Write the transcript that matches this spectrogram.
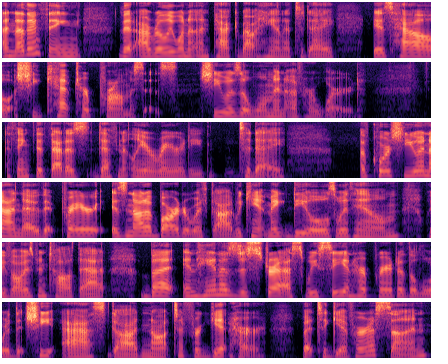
Another thing that I really want to unpack about Hannah today is how she kept her promises. She was a woman of her word. I think that that is definitely a rarity today. Of course, you and I know that prayer is not a barter with God. We can't make deals with Him. We've always been taught that. But in Hannah's distress, we see in her prayer to the Lord that she asked God not to forget her, but to give her a son,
